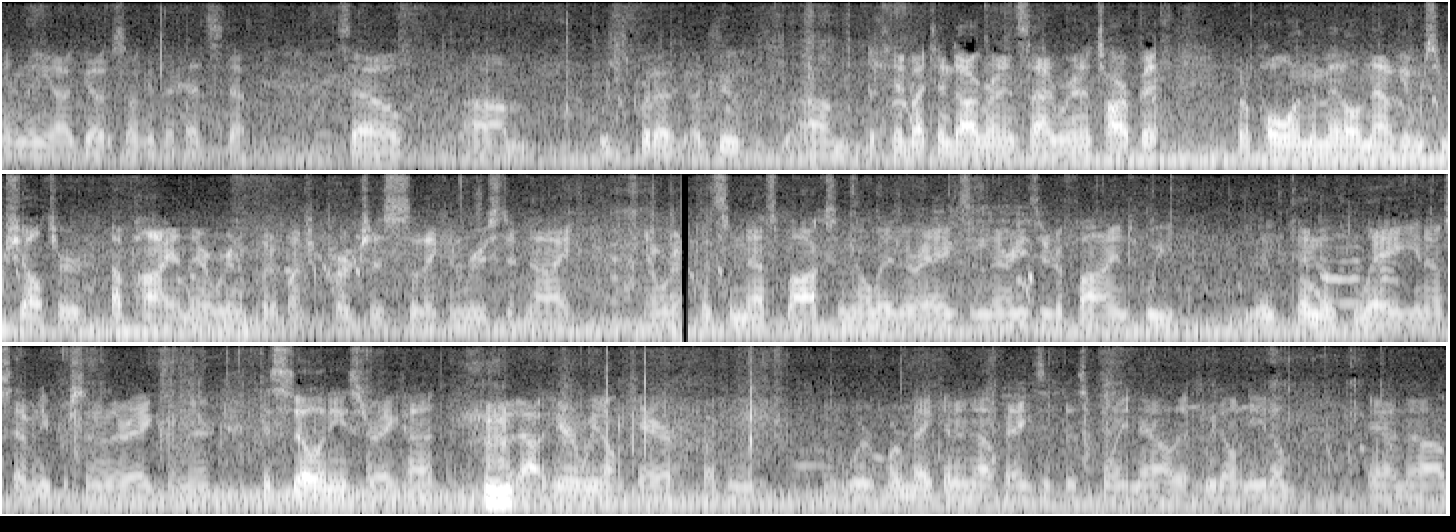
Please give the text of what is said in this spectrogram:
and the uh, goats don't get their heads stuck. So um, we just put a, a coop, um, the 10 by 10 dog run inside. We're going to tarp it, put a pole in the middle, and that'll give them some shelter up high in there. We're going to put a bunch of perches so they can roost at night, and we're going to put some nest box, and they'll lay their eggs, and they're easier to find. We they tend to lay, you know, 70% of their eggs in there. It's still an Easter egg hunt, but out here we don't care. Fucking, we're, we're making enough eggs at this point now that we don't need them. And uh,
